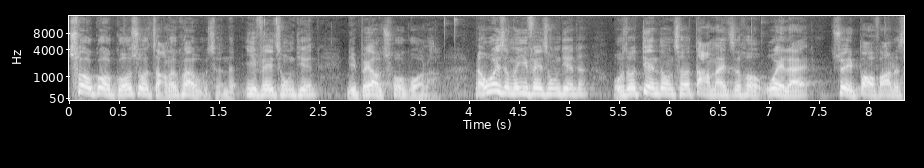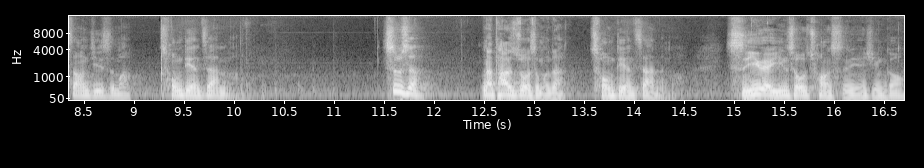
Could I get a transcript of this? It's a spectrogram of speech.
错过国硕涨了快五成的，一飞冲天，你不要错过了。那为什么一飞冲天呢？我说电动车大卖之后，未来最爆发的商机是什么？充电站嘛，是不是？那它是做什么的？充电站的嘛。十一月营收创十年新高，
